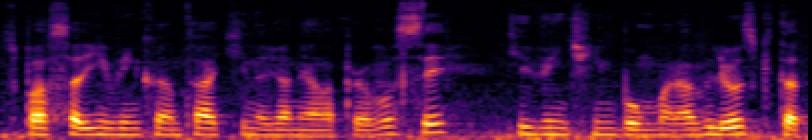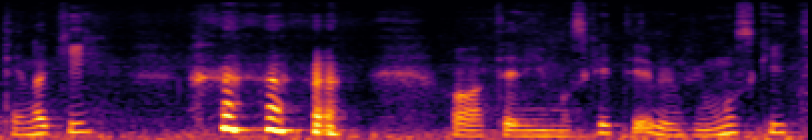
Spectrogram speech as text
Os passarinhos vêm cantar aqui na janela pra você. Que ventinho bom, maravilhoso que tá tendo aqui. Ó, a telinha mosqueteira, eu vi mosquito.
